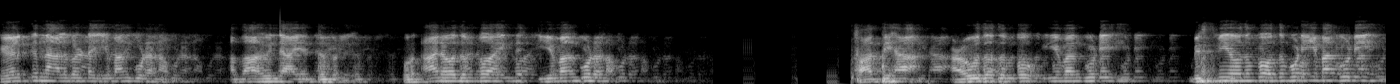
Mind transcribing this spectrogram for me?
കേൾക്കുന്ന ആളുകളുടെ ഈമാൻ കൂടണം. അള്ളാഹുവിന്റെ ആയത്തുകൾ. ഖുർആൻ ഓതുമ്പോ അതിന്റെ ഈമാൻ കൂടണം. ഫാത്തിഹ അഴുതുമ്പോ ഈമാൻ കൂടി. ബിസ്മി ഓതുമ്പോ ഒന്നും കൂടി ഈമാൻ കൂടി.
